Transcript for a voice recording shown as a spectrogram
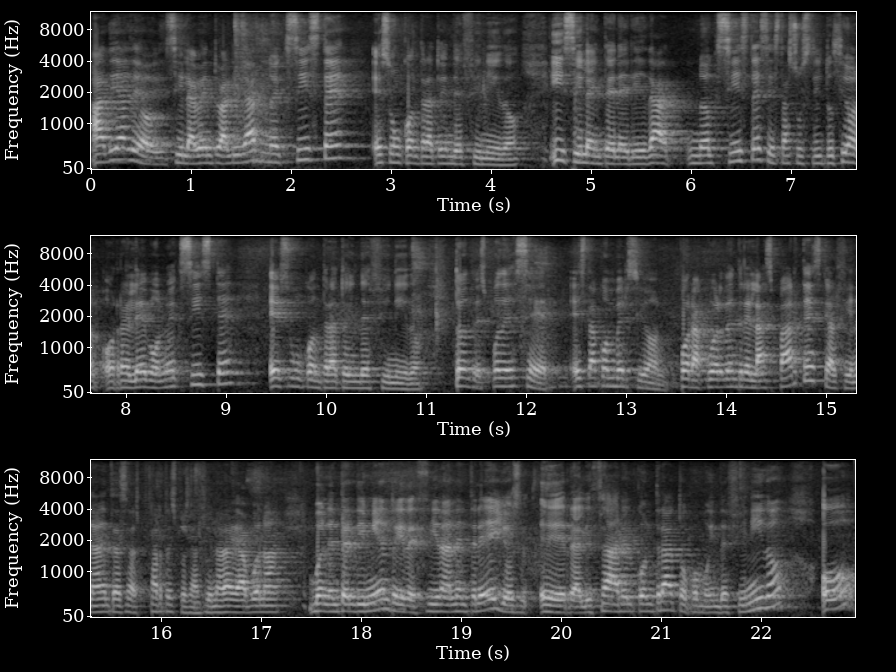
A día de hoy, si la eventualidad no existe, es un contrato indefinido. Y si la integridad no existe, si esta sustitución o relevo no existe, es un contrato indefinido. Entonces puede ser esta conversión por acuerdo entre las partes, que al final entre esas partes pues al final haya buena, buen entendimiento y decidan entre ellos eh, realizar el contrato como indefinido o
